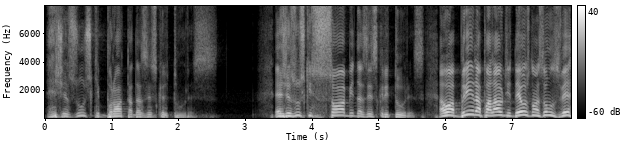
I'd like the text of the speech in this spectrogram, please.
É Jesus que brota das Escrituras. É Jesus que sobe das Escrituras. Ao abrir a palavra de Deus, nós vamos ver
